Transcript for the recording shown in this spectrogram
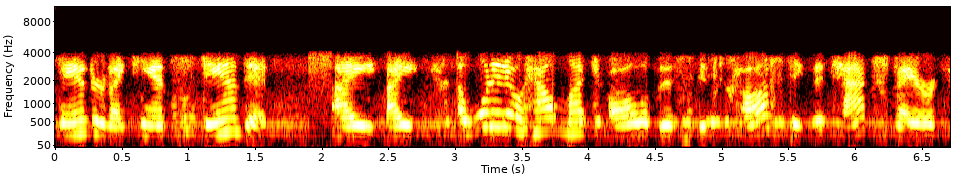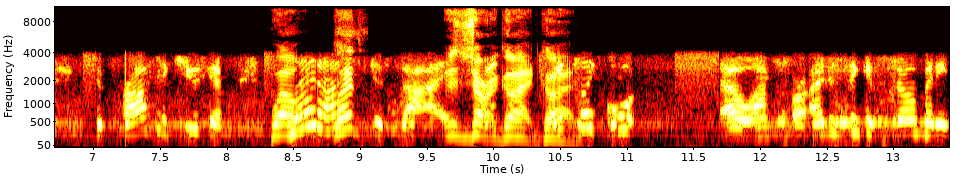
standard. I can't stand it. I I I want to know how much all of this is costing the taxpayer to prosecute him. Well, let us decide. Sorry, go ahead, go it's ahead. like. Oh, I'm sorry. I just think it's so many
